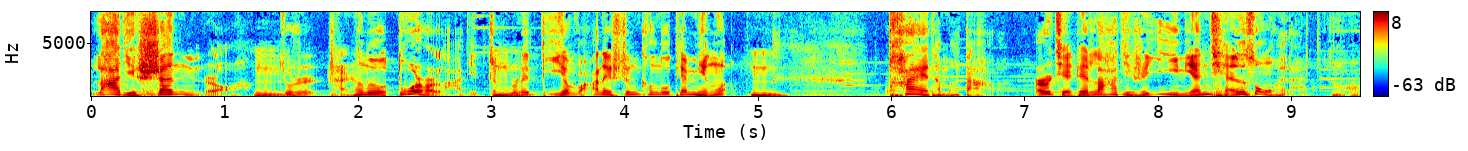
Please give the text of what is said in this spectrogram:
垃圾山，你知道吧？嗯就是产生的有多少垃圾，整个那地下挖那深坑都填平了，嗯太他妈大了。而且这垃圾是一年前送回来的。哦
